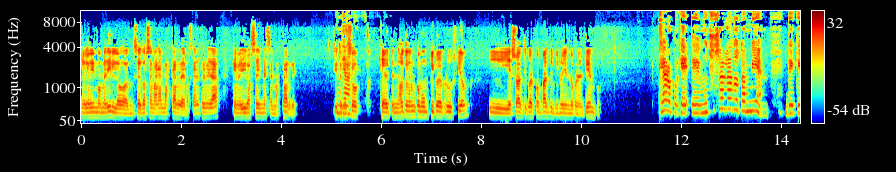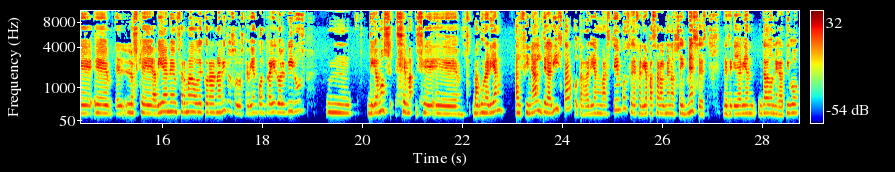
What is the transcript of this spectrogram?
No es lo mismo medirlo, no sé, dos semanas más tarde de pasar la enfermedad que medirlo seis meses más tarde. Siento que eso, que nosotros tenemos como un pico de producción y esos anticuerpos van disminuyendo con el tiempo. Claro, porque eh, muchos han hablado también de que eh, los que habían enfermado de coronavirus o los que habían contraído el virus, mm, digamos, se, eh, vacunarían al final de la lista o tardarían más tiempo, se dejaría pasar al menos seis meses desde que ya habían dado negativo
